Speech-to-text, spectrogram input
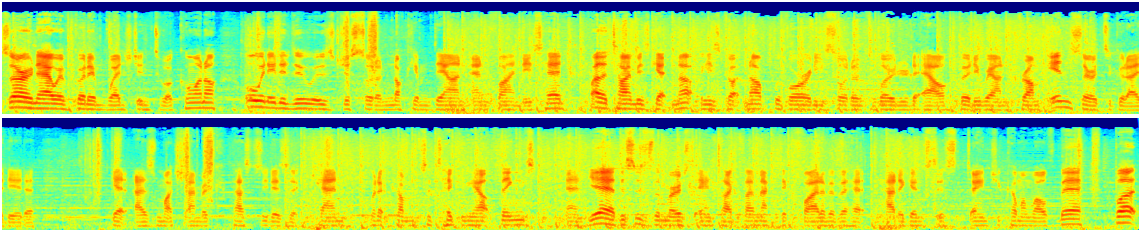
So now we've got him wedged into a corner. All we need to do is just sort of knock him down and find his head. By the time he's getting up, he's gotten up. We've already sort of loaded our 30 round drum in, so it's a good idea to get as much ammo capacity as it can when it comes to taking out things. And yeah, this is the most anticlimactic fight I've ever ha had against this ancient Commonwealth bear. But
